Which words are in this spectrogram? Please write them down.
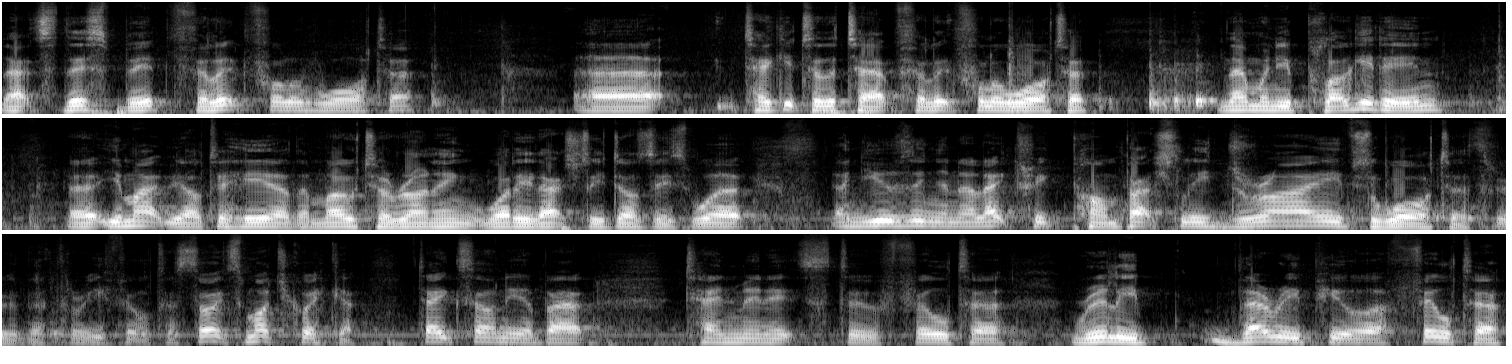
that's this bit, fill it full of water. Uh, take it to the tap, fill it full of water. And then when you plug it in, uh, you might be able to hear the motor running. What it actually does is work. And using an electric pump actually drives water through the three filters. So it's much quicker. Takes only about 10 minutes to filter, really very pure filter,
